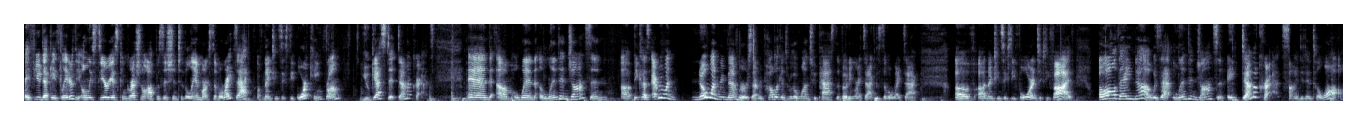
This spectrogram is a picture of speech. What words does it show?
a few decades later, the only serious congressional opposition to the landmark Civil Rights Act of 1964 came from, you guessed it, Democrats. And um, when Lyndon Johnson, uh, because everyone no one remembers that Republicans were the ones who passed the Voting Rights Act, the Civil Rights Act of uh, 1964 and 65. All they know is that Lyndon Johnson, a Democrat, signed it into law.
